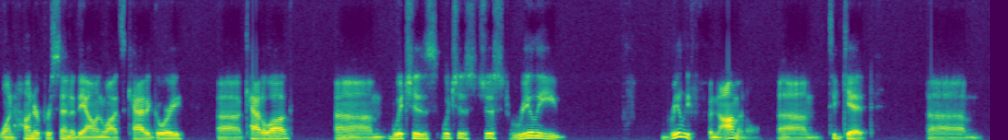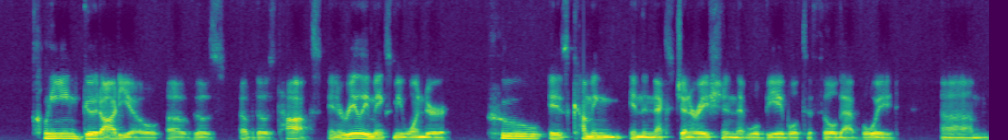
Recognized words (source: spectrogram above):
100% of the Alan Watts category uh, catalog, um, which is which is just really really phenomenal um, to get um, clean, good audio of those of those talks, and it really makes me wonder who is coming in the next generation that will be able to fill that void. Um,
